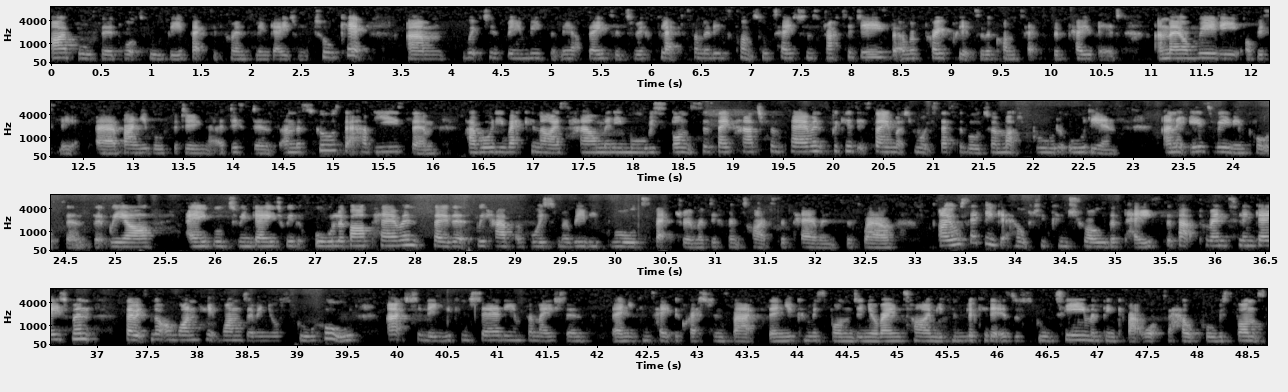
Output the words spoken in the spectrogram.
I've authored what's called the Effective Parental Engagement Toolkit um, which has been recently updated to reflect some of these consultation strategies that are appropriate to the context of COVID. And they are really obviously uh, valuable for doing at a distance. And the schools that have used them have already recognised how many more responses they've had from parents because it's so much more accessible to a much broader audience. And it is really important that we are able to engage with all of our parents so that we have a voice from a really broad spectrum of different types of parents as well. I also think it helps you control the pace of that parental engagement. So it's not a one hit wonder in your school hall. Actually, you can share the information, then you can take the questions back, then you can respond in your own time. You can look at it as a school team and think about what's a helpful response.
